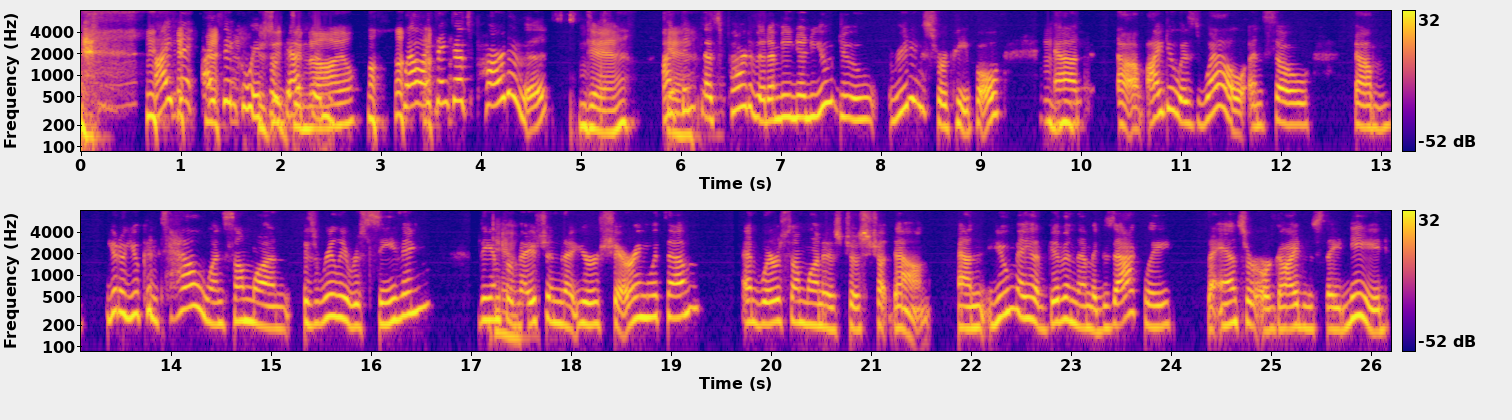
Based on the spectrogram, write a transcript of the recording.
I think I think we Is forget it denial? them. Well, I think that's part of it. Yeah. I Yeah. think that's part of it. I mean, and you do readings for people, Mhm. and um, I do as well. And so, um, you know, you can tell when someone is really receiving the Yeah. information that you're sharing with them and where someone is just shut down. And you may have given them exactly the answer or guidance they need,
